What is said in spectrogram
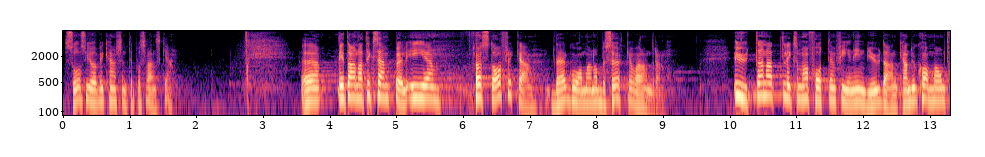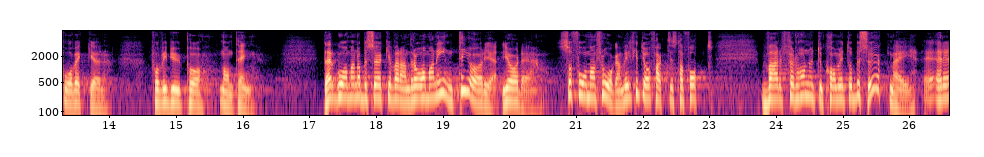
Så gör vi kanske inte på svenska. Eh, ett annat exempel, i eh, Östafrika, där går man och besöker varandra. Utan att liksom ha fått en fin inbjudan. Kan du komma om två veckor? får vi bjuda på någonting. Där går man och besöker varandra och om man inte gör det, gör det så får man frågan, vilket jag faktiskt har fått. Varför har du inte kommit och besökt mig? Är det,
